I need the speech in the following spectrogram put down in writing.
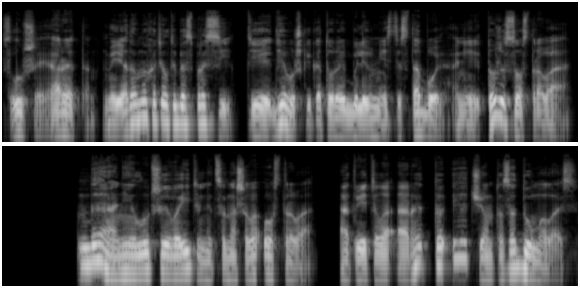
«Слушай, Аретта, я давно хотел тебя спросить, те девушки, которые были вместе с тобой, они тоже с острова?» «Да, они лучшие воительницы нашего острова», ответила Аретто и о чем-то задумалась.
